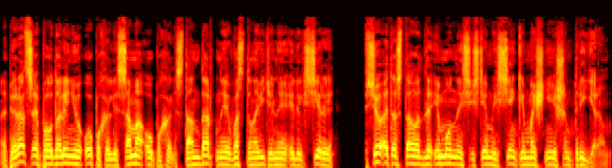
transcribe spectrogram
Операция по удалению опухоли, сама опухоль, стандартные восстановительные эликсиры — все это стало для иммунной системы Сеньки мощнейшим триггером.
